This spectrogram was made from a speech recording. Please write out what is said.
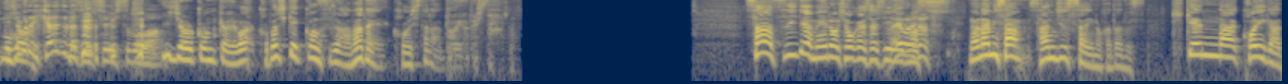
以上聞かないでくださいそういう質問は。以上今回は今年結婚するあなたへ。こうしたらどうよでした。さあ続いてはメールを紹介させていただきます。ななみさん30歳の方です。危険な恋が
